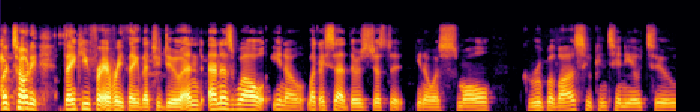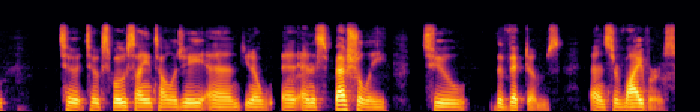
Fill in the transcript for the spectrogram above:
But Tony, thank you for everything that you do, and and as well, you know, like I said, there's just a you know a small group of us who continue to to to expose Scientology, and you know, and, and especially to the victims and survivors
